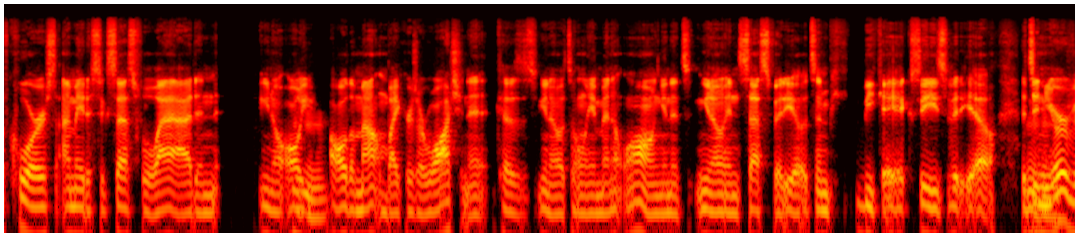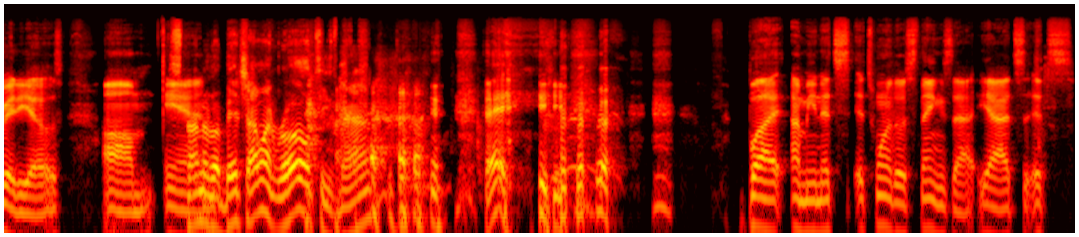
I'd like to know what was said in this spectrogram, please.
of course I made a successful ad and you know all you Mhm. all the mountain bikers are watching it because you know it's only a minute long and it's you know in Seth's video, it's in BKXC's video, it's in Mhm. your videos. Um and Son of a bitch! I want royalties, man. hey but I mean it's it's one of those things that yeah it's it's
